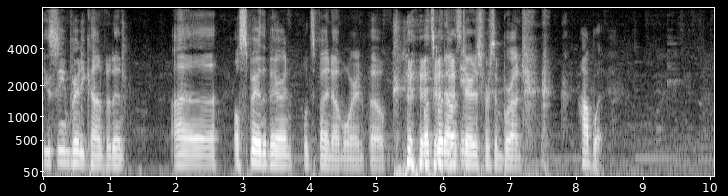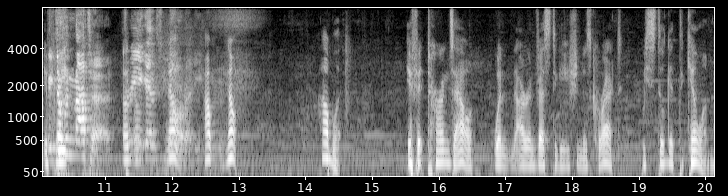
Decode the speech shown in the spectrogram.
you seem pretty confident. Uh, I'll spare the Baron. Let's find out more info. Let's go downstairs for some brunch. Hoblet. If It we- doesn't matter. Uh, Three no, against one no, already. Hob- no. Hoblet. If it turns out when our investigation is correct, we still get to kill him.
